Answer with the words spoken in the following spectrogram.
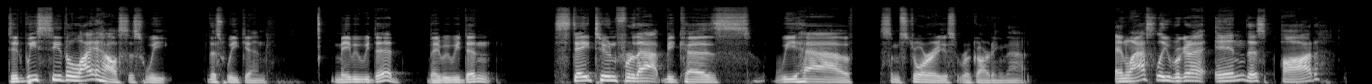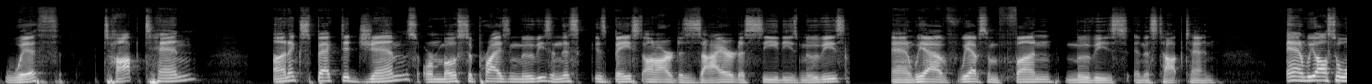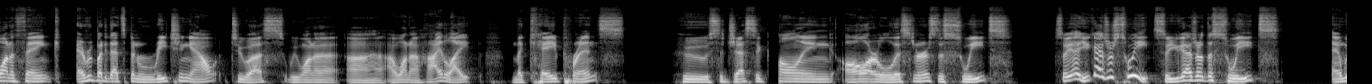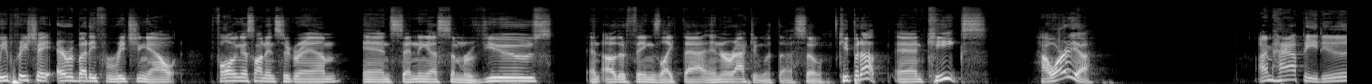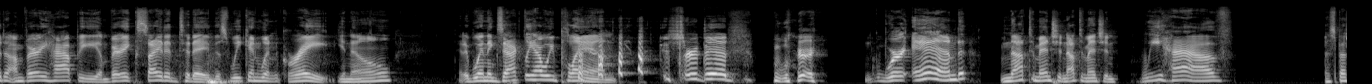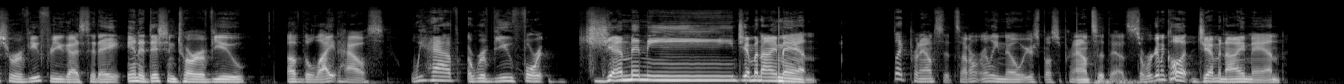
did we see the lighthouse this week, this weekend? Maybe we did. Maybe we didn't. Stay tuned for that because we have some stories regarding that. And lastly, we're going to end this pod with top 10 unexpected gems or most surprising movies and this is based on our desire to see these movies. And we have we have some fun movies in this top 10 and we also want to thank everybody that's been reaching out to us. We want to uh, i want to highlight mckay prince who suggested calling all our listeners the sweets. So yeah you guys are sweet so you guys are the sweets. And we appreciate everybody for reaching out following us on Instagram and sending us some reviews and other things like that and interacting with us. So keep it up. And Keeks, how are you? I'm happy, dude. I'm very happy. I'm very excited today. This weekend went great, you know? It went exactly how we planned. it sure did. We're we're and not to mention, not to mention, we have a special review for you guys today in addition to our review of The Lighthouse we have a review for Gemini Gemini Man. Like pronounced it, so I don't really know what you're supposed to pronounce it as. So we're gonna call it Gemini Man.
